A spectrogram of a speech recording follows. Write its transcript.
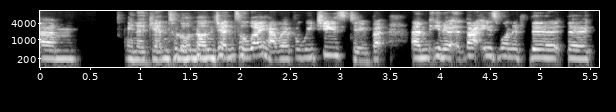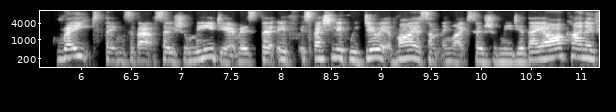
um, in a gentle or non-gentle way, however we choose to. But um, you know, that is one of the the great things about social media is that if, especially if we do it via something like social media, they are kind of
